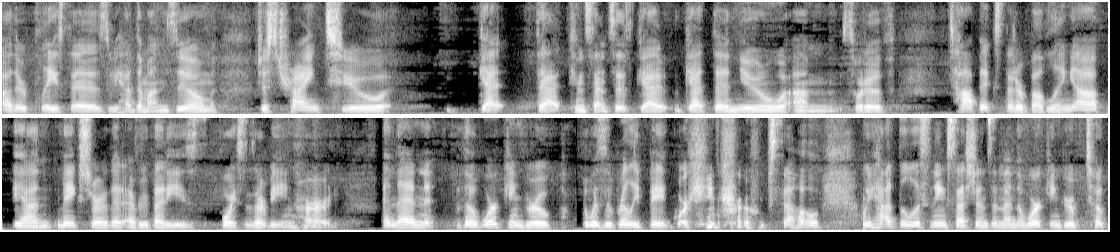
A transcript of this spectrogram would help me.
other places. We had them on Zoom, just trying to get that consensus, get get the new um, sort of topics that are bubbling up, and make sure that everybody's voices are being heard. And then the working group it was a really big working group. So we had the listening sessions and then the working group took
